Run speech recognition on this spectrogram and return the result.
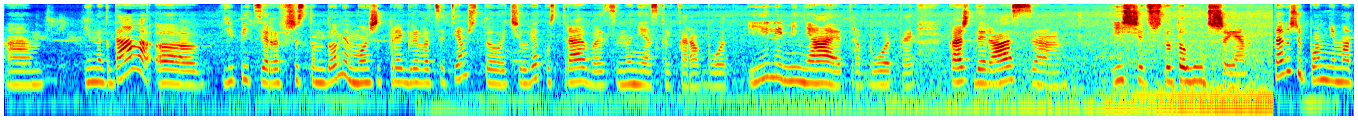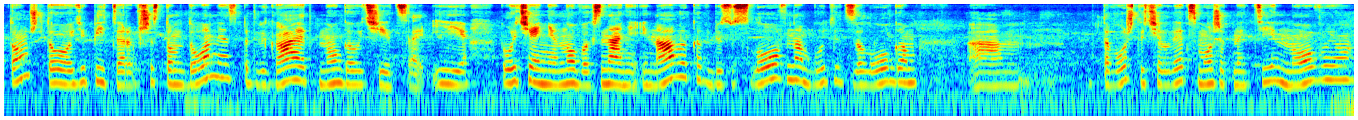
Эм, иногда э, Юпитер в шестом доме может проигрываться тем, что человек устраивается на несколько работ или меняет работы каждый раз эм, ищет что-то лучшее. Также помним о том, что Юпитер в шестом доме сподвигает много учиться, и получение новых знаний и навыков, безусловно, будет залогом э, того, что человек сможет найти новую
